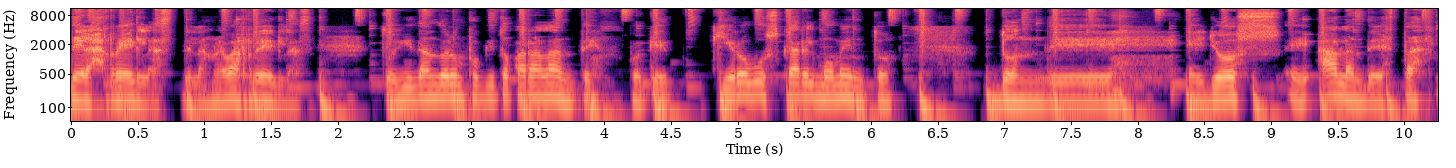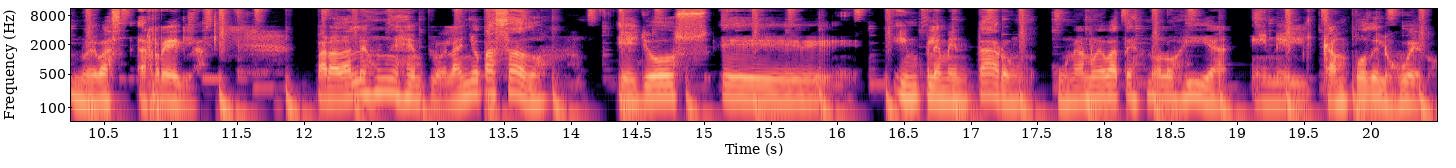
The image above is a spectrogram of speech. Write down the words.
de las reglas, de las nuevas reglas. Estoy dándole un poquito para adelante porque quiero buscar el momento donde ellos eh, hablan de estas nuevas reglas. Para darles un ejemplo, el año pasado ellos eh, implementaron una nueva tecnología en el campo del juego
